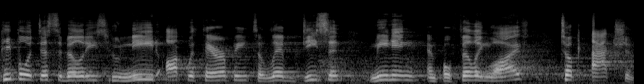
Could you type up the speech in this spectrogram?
people with disabilities who need aquatherapy to live decent, meaning and fulfilling lives, took action.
